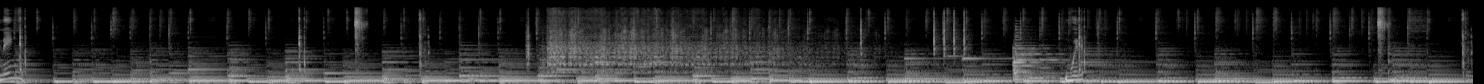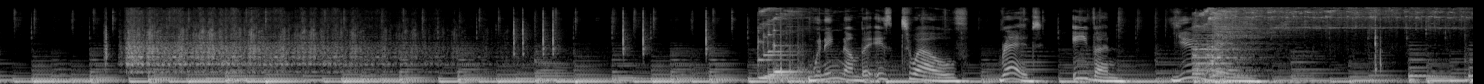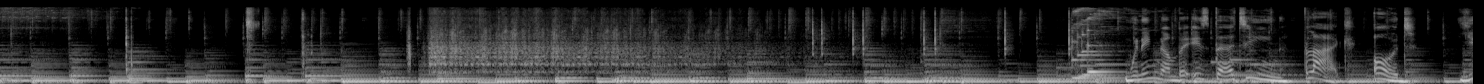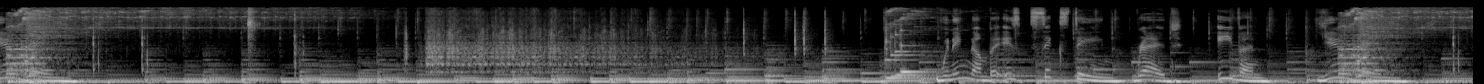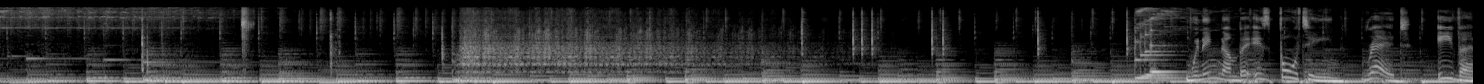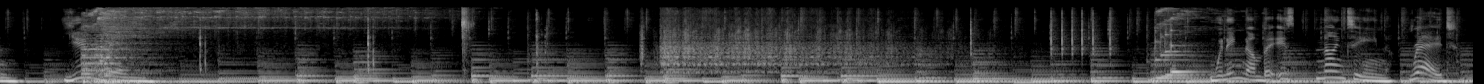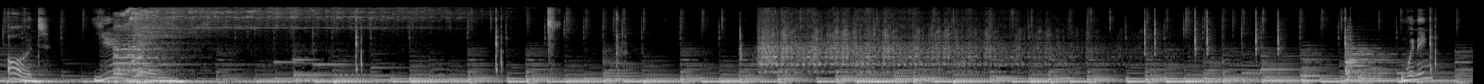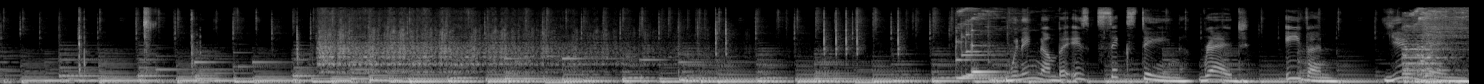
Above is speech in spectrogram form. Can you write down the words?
Winning. Win. Winning number is 12. Red. Even. You win. Number is 13. Black. Odd. You win. Winning number is 16. Red. Even. You win. Winning number is 14. Red. Even. You win. Winning number is 19. Red. Odd. You win. Winning number is 16. Red. Even. You win.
